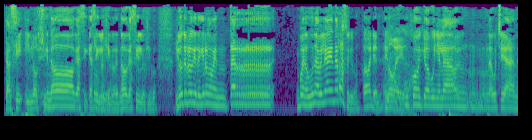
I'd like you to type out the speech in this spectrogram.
Casi ilógico. No, casi, casi ilógico. No, casi ilógico. Lo otro que te quiero comentar... Bueno, una pelea en Arrasuri, para variar. Hay No un, joven que va apuñalado, un- un- una cuchillada.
